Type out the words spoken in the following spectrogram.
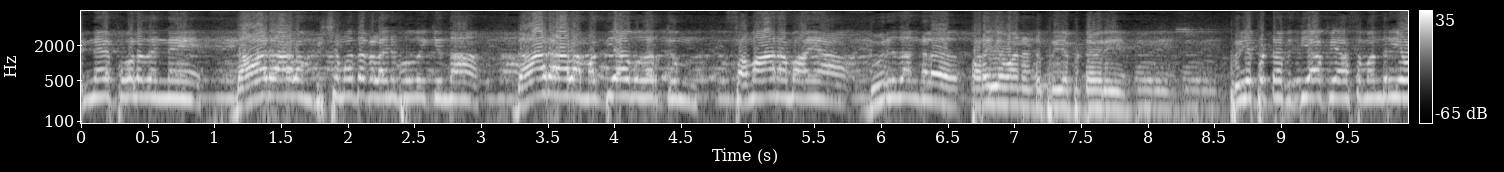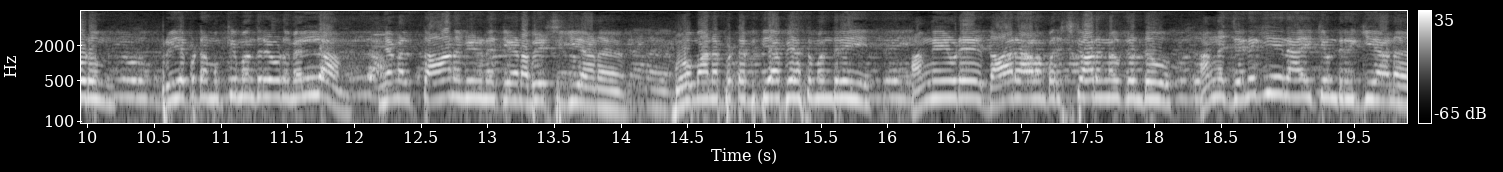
എന്നെ പോലെ തന്നെ ധാരാളം വിഷമതകൾ അനുഭവിക്കുന്ന ധാരാളം അധ്യാപകർക്കും സമാനമായ ദുരിതങ്ങൾ പറയുവാനുണ്ട് പ്രിയപ്പെട്ടവരെ. പ്രിയപ്പെട്ട വിദ്യാഭ്യാസ മന്ത്രിയോടും പ്രിയപ്പെട്ട മുഖ്യമന്ത്രിയോടും എല്ലാം ഞങ്ങൾ താണു ചെയ്യാൻ അപേക്ഷിക്കുകയാണ്. ബഹുമാനപ്പെട്ട വിദ്യാഭ്യാസ മന്ത്രി അങ്ങയുടെ ധാരാളം പരിഷ്കാരങ്ങൾ കണ്ടു അങ്ങ് ജനകീയനായിക്കൊണ്ടിരിക്കുകയാണ്.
